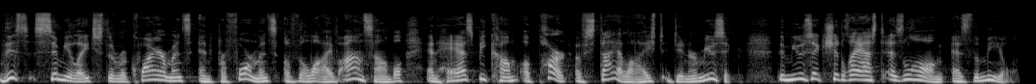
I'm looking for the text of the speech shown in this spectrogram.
This simulates the requirements and performance of the live ensemble and has become a part of stylized dinner music. The music should last as long as the meal.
